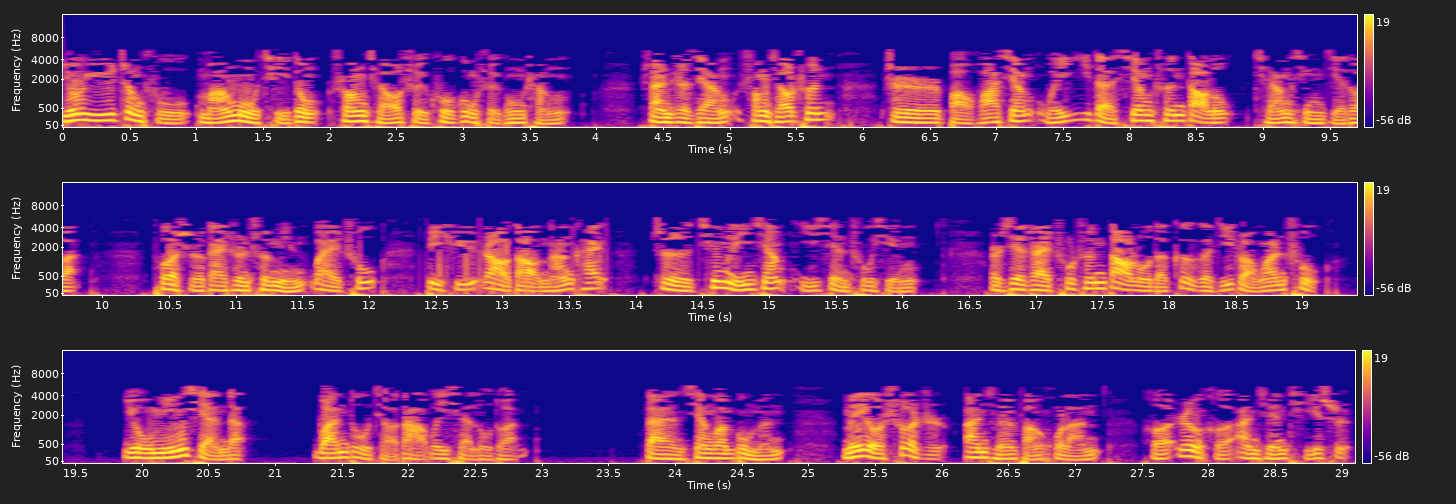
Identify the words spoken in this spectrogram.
由于政府盲目启动双桥水库供水工程，擅自将双桥村至宝华乡唯一的乡村道路强行截断，迫使该村村民外出必须绕道南开至青林乡一线出行，而且在出村道路的各个急转弯处有明显的弯度较大危险路段，但相关部门没有设置安全防护栏和任何安全提示。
